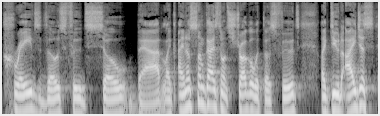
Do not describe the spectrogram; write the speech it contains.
craves those foods so bad. Like, I know some guys don't struggle with those foods. Like, dude, I just,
